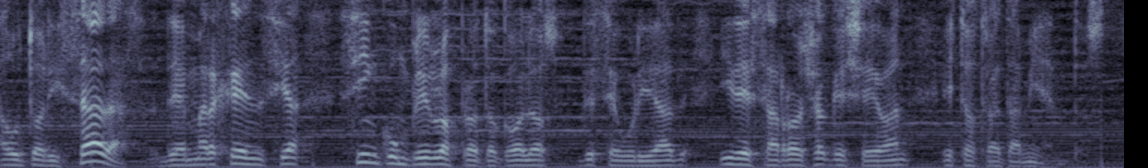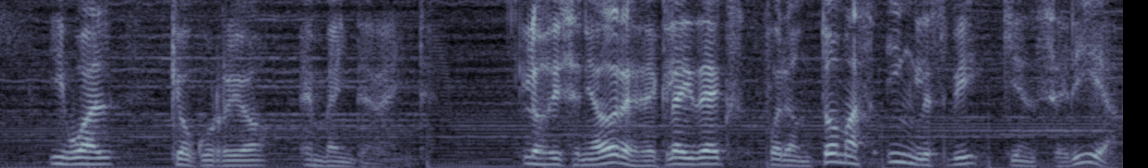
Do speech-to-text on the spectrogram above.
autorizadas de emergencia sin cumplir los protocolos de seguridad y desarrollo que llevan estos tratamientos, igual que ocurrió en 2020. Los diseñadores de Claydex fueron Thomas Inglesby, quien sería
